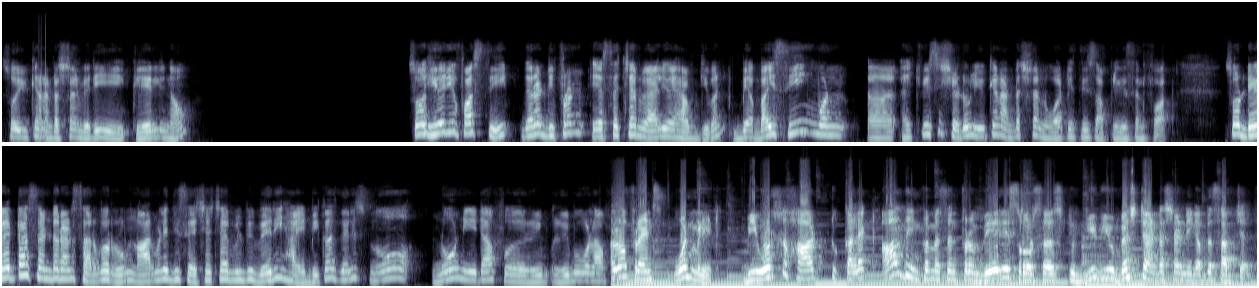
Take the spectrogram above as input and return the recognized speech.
So you can understand very clearly now so here you first see there are different SHR value I have given. By seeing one uh, HVAC schedule, you can understand what is this application for. So data center and server room normally this SHR will be very high because there is no no need of uh, re removal of. Hello friends, one minute. We work hard to collect all the information from various sources to give you best understanding of the subject.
